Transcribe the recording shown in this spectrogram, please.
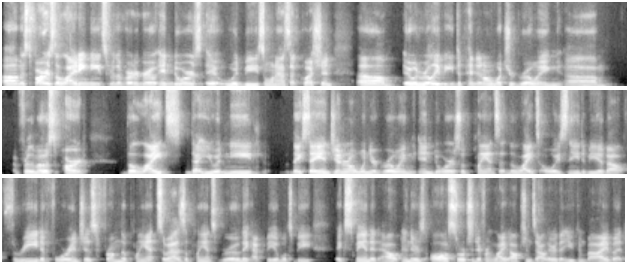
Um, as far as the lighting needs for the Vertigrow indoors, it would be someone asked that question. Um, it would really be dependent on what you're growing. Um, for the most part, the lights that you would need they say in general when you're growing indoors with plants that the lights always need to be about three to four inches from the plant. So as the plants grow, they have to be able to be expanded out. And there's all sorts of different light options out there that you can buy, but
